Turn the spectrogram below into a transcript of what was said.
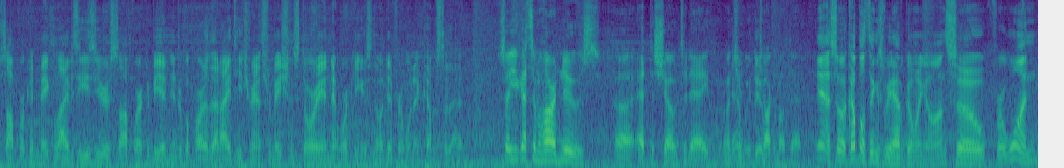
software can make lives easier, software can be an integral part of that IT transformation story and networking is no different when it comes to that. So you got some hard news uh, at the show today. Why don't yeah, you we do. talk about that? Yeah, so a couple of things we have going on. So for one,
